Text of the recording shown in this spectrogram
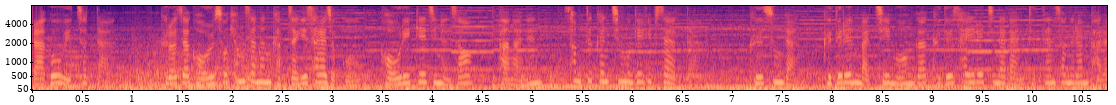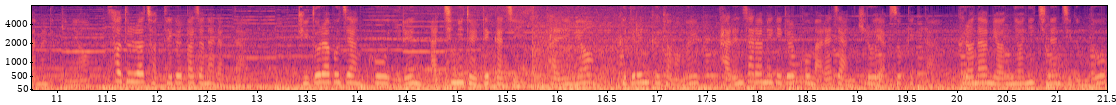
라고 외쳤다. 그러자 거울 속 형상은 갑자기 사라졌고 거울이 깨지면서 방 안은 섬뜩한 침묵에 휩싸였다. 그 순간 그들은 마치 무언가 그들 사이를 지나간 듯한 서늘한 바람을 느끼며 서둘러 저택을 빠져나갔다. 뒤돌아보지 않고 이른 아침이 될 때까지 달리며 그들은 그 경험을 다른 사람에게 결코 말하지 않기로 약속했다. 그러나 몇 년이 지난 지금도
